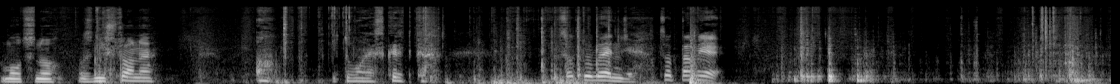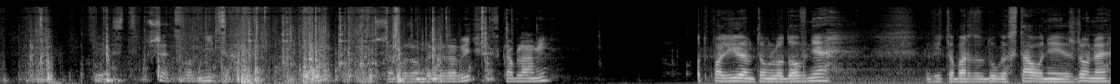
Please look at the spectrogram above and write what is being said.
mocno zniszczone. O, i tu moja skrytka. Co tu będzie? Co tam jest? Jest przetwornica. Jeszcze trzeba porządek zrobić z kablami. Odpaliłem tą lodownię. Wito bardzo długo stało, niejeżdżone.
